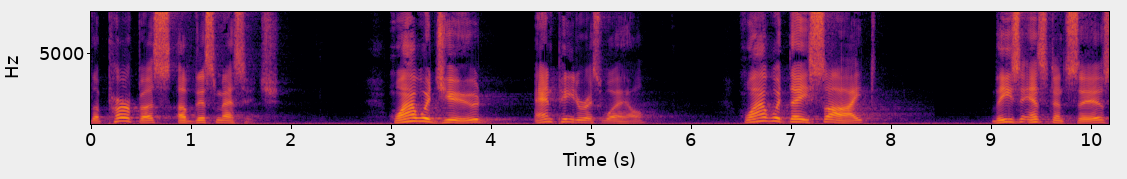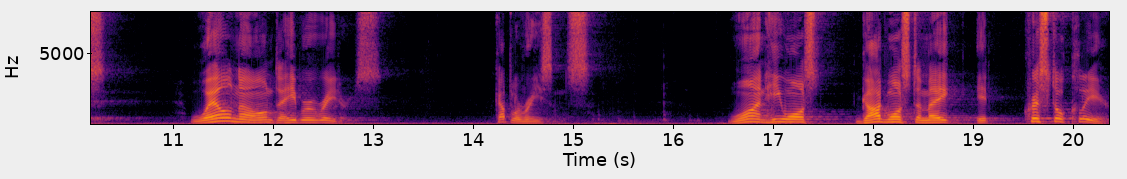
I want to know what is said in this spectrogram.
the purpose of this message. Why would Jude and Peter as well, why would they cite these instances well known to Hebrew readers? A couple of reasons. One, he wants God wants to make it crystal clear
